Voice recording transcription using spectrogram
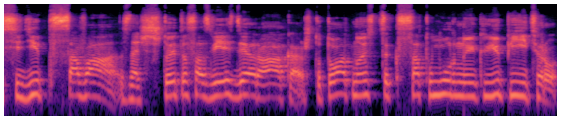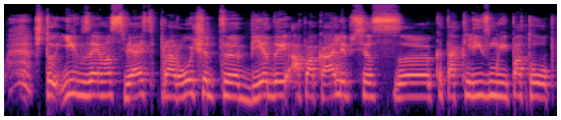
сидит сова, значит, что это созвездие рака, что то относится к Сатурну и к Юпитеру, что их взаимосвязь пророчит беды, апокалипсис, э, катаклизмы и потоп.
